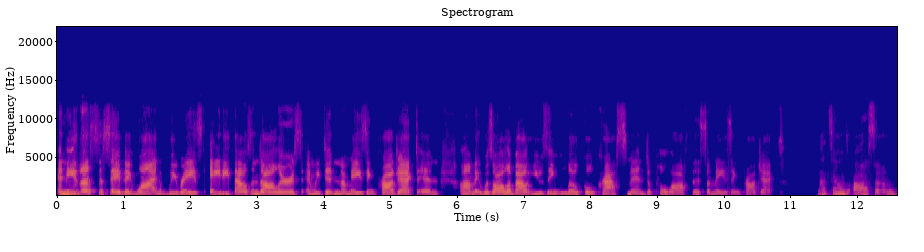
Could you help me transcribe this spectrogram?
And needless to say, they won. We raised $80,000 and we did an amazing project. And um, it was all about using local craftsmen to pull off this amazing project. That sounds awesome.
